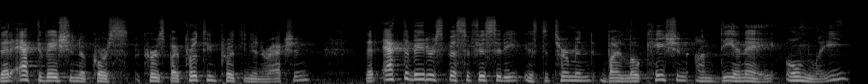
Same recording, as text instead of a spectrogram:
that activation, of course, occurs by protein protein interaction. That activator specificity is determined by location on DNA only.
